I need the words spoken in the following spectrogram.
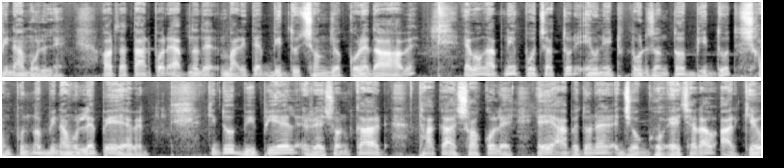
বিনামূল্যে। অর্থাৎ তারপরে আপনাদের বাড়িতে বিদ্যুৎ সংযোগ করে দেওয়া হবে এবং আপনি পঁচাত্তর ইউনিট পর্যন্ত বিদ্যুৎ সম্পূর্ণ বিনামূল্যে পেয়ে যাবেন। কিন্তু বিপিএল রেশন কার্ড থাকা সকলে এই আবেদনের যোগ্য। এছাড়াও আর কেউ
